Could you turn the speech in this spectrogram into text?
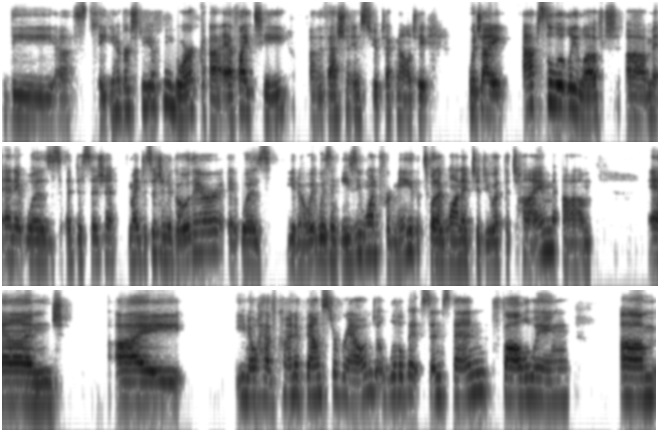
the uh, State University of New York, uh, FIT, uh, the Fashion Institute of Technology, which I absolutely loved. Um, and it was a decision, my decision to go there. It was, you know, it was an easy one for me. That's what I wanted to do at the time. Um, and I, you know, have kind of bounced around a little bit since then, following, um,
